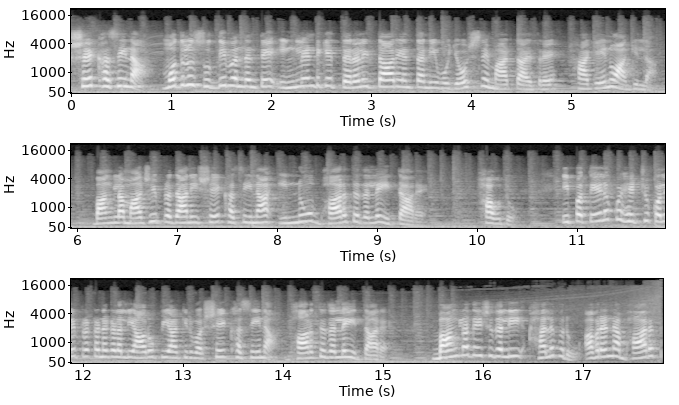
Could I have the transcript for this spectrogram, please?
ಶೇಖ್ ಹಸೀನಾ, ಮೊದಲು ಸುದ್ದಿ ಬಂದಂತೆ ಇಂಗ್ಲೆಂಡ್ಗೆ ತೆರಳಿದ್ದಾರೆ ಅಂತ ನೀವು ಯೋಚನೆ ಮಾಡ್ತಾ ಇದ್ರೆ ಹಾಗೇನೂ ಆಗಿಲ್ಲ. ಬಾಂಗ್ಲಾ ಮಾಜಿ ಪ್ರಧಾನಿ ಶೇಖ್ ಹಸೀನಾ ಇನ್ನೂ ಭಾರತದಲ್ಲೇ ಇದ್ದಾರೆ. ಹೌದು ಇಪ್ಪತ್ತೇಳಕ್ಕೂ ಹೆಚ್ಚು ಕೊಲೆ ಪ್ರಕರಣಗಳಲ್ಲಿ ಆರೋಪಿಯಾಗಿರುವ ಶೇಖ್ ಹಸೀನಾ ಭಾರತದಲ್ಲೇ ಇದ್ದಾರೆ. ಬಾಂಗ್ಲಾದೇಶದಲ್ಲಿ ಹಲವರು ಅವರನ್ನ ಭಾರತ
